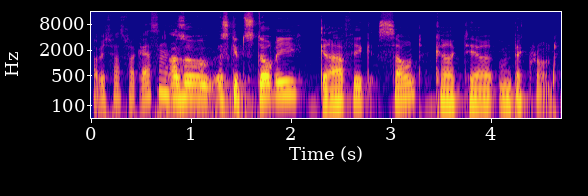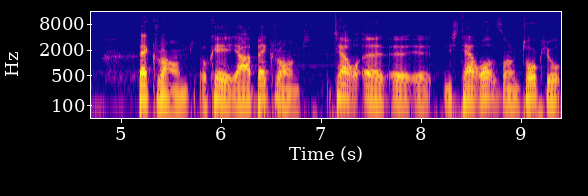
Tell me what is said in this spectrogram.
Habe ich was vergessen? Also, es gibt Story, Grafik, Sound, Charaktere und Background. Background, okay, ja, Background. Terror, äh, äh, äh, nicht Terror, sondern Tokio.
